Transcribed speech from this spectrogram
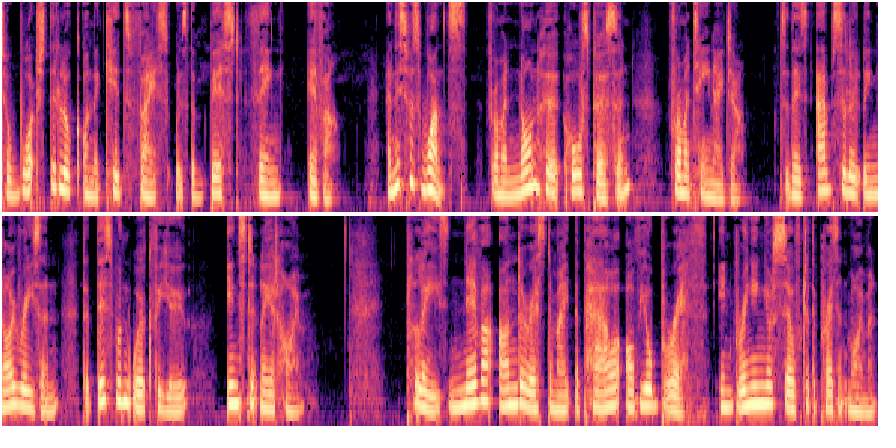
To watch the look on the kid's face was the best thing ever. And this was once from a non horse person from a teenager. So there's absolutely no reason that this wouldn't work for you instantly at home. Please never underestimate the power of your breath in bringing yourself to the present moment.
